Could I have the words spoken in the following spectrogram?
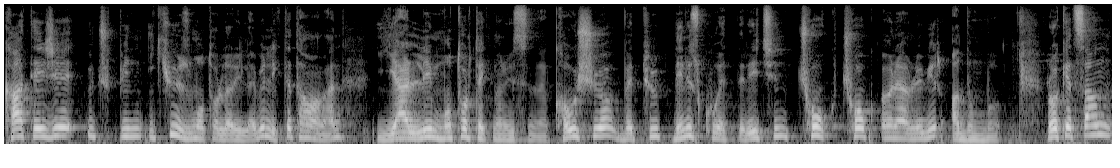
KTC 3200 motorlarıyla birlikte tamamen yerli motor teknolojisine kavuşuyor ve Türk Deniz Kuvvetleri için çok çok önemli bir adım bu. Roketsan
